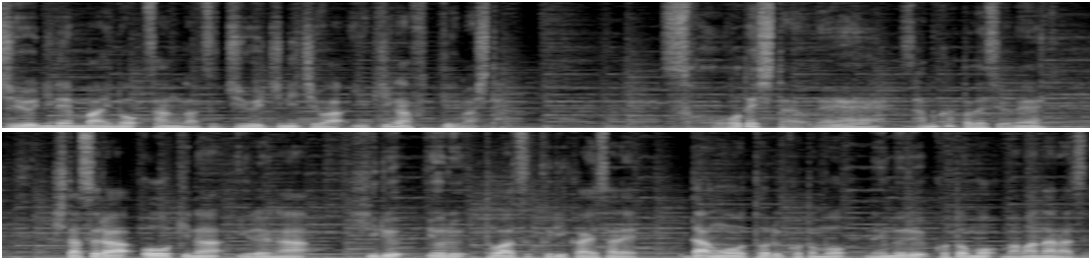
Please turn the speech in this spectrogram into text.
12年前の3月11日は雪が降っていました。そうでしたよね。寒かったですよね。ひたすら大きな揺れが昼夜問わず繰り返され暖を取ることも眠ることもままならず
